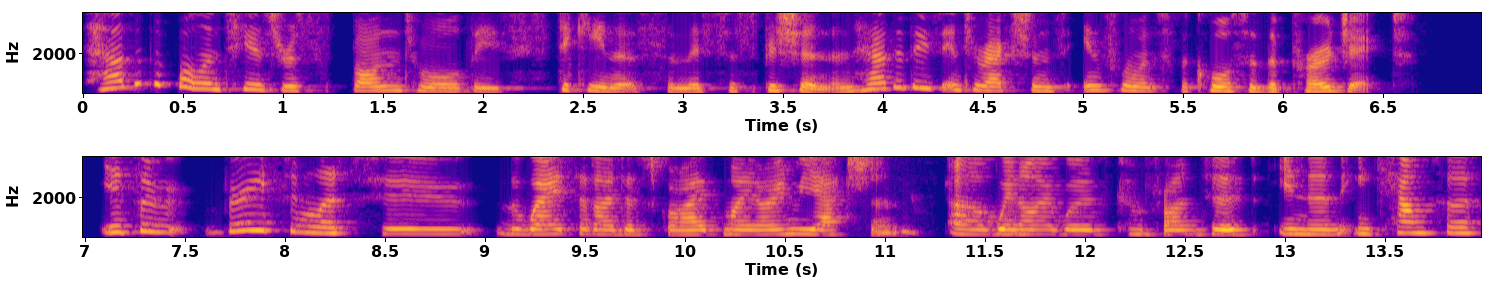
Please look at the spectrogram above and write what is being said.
How did the volunteers respond to all these stickiness and this suspicion? And how did these interactions influence the course of the project? Yeah, so very similar to the ways that I described my own reaction uh, when I was confronted in an encounter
